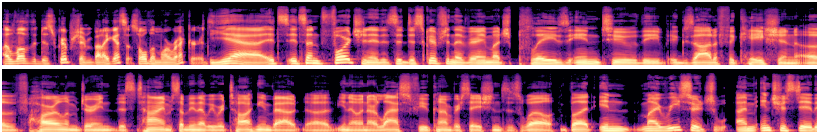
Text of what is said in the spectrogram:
I love the description. But I guess it sold them more records. Yeah, it's it's unfortunate. It's a description that very much plays into the exotification of Harlem during this time, something that we were talking about, uh, you know, in our last few conversations as well. But in my research, I'm interested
